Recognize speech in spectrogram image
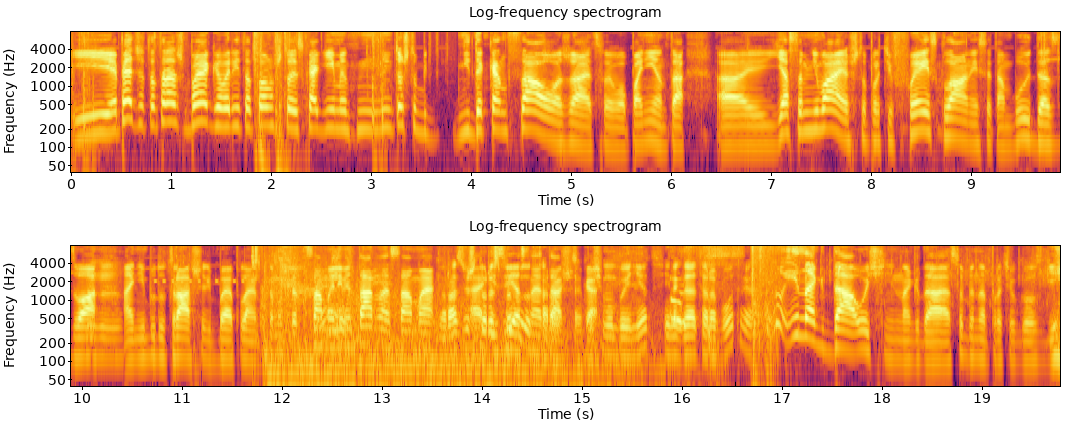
И опять же, этот Б говорит о том, что Гейминг ну, не то чтобы не до конца уважает своего оппонента. А, Я сомневаюсь, что против Фейс клан, если там будет Dust 2, Мгм. они будут рашить Б-план. Потому что это самая элементарная, самая Ну, разве э, что известная тактика. Почему бы и нет? Иногда это работает. Ну, иногда, очень иногда, особенно против Ghost Gaming.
